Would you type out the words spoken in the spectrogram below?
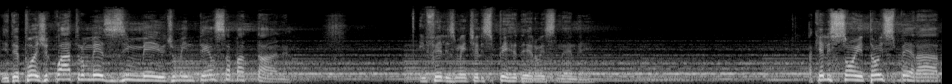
E depois de quatro meses e meio de uma intensa batalha, infelizmente eles perderam esse neném. Aquele sonho tão esperado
